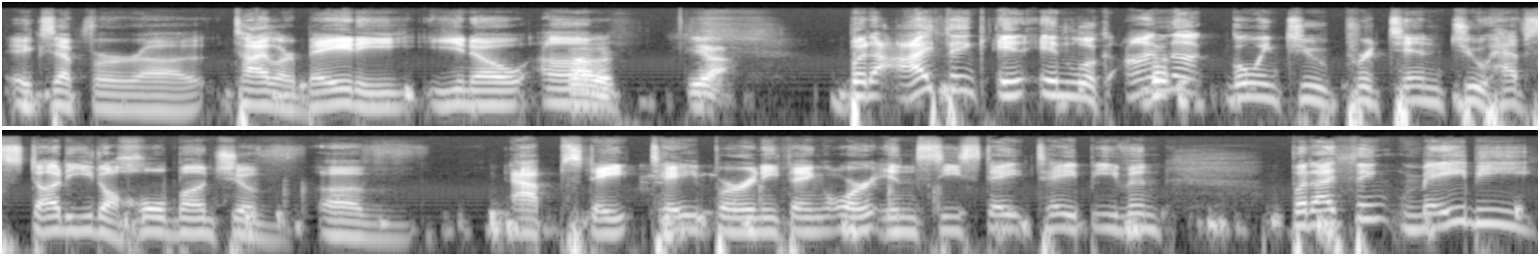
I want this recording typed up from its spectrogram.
except for uh, Tyler Badie. You know, um, yeah. But I think, and, and look, I'm not going to pretend to have studied a whole bunch of of App State tape or anything, or NC State tape even. But I think maybe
